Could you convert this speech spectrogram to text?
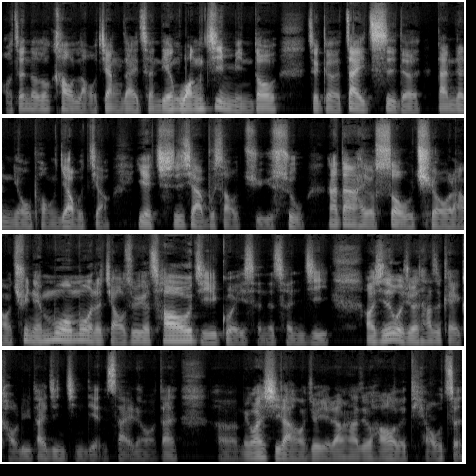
哦，真的都靠老将在撑，连王镜铭都这个再次的担任牛棚要角，也吃下不少局数。那当然还有寿球，然后去年默默的缴出一个超级鬼神的成绩。哦，其实我觉得他是可以考虑带进经典赛的哦，但呃没关系啦，哦就也让他就好好的调整。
